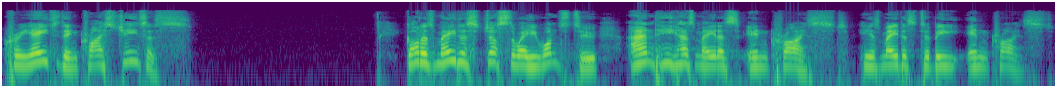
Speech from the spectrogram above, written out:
created in Christ Jesus. God has made us just the way He wants to, and He has made us in Christ. He has made us to be in Christ.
